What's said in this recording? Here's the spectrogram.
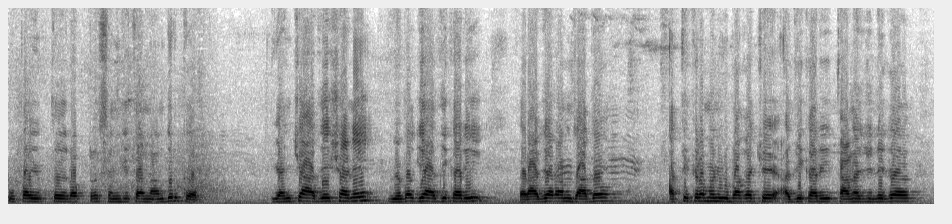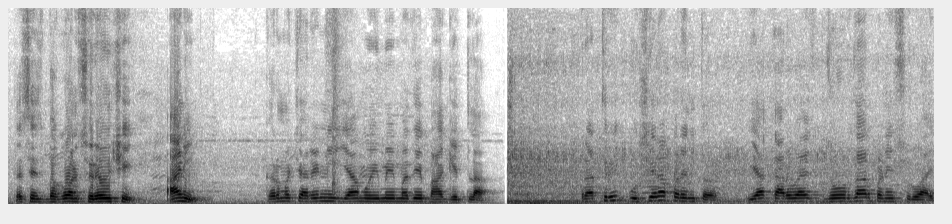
उपायुक्त डॉक्टर संगीता नांदूरकर यांच्या आदेशाने विभागीय अधिकारी राजाराम जाधव अतिक्रमण विभागाचे अधिकारी तानाजी निगर तसेच भगवान सूर्यवंशी आणि कर्मचाऱ्यांनी या मोहिमेमध्ये भाग घेतला. रात्री उशिरापर्यंत या कारवाया जोरदारपणे सुरू आहेत.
